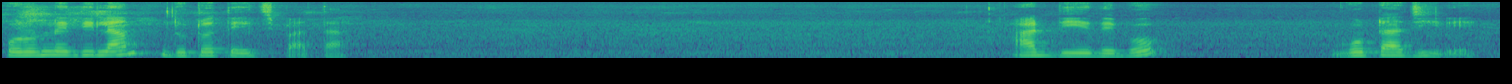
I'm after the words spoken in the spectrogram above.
ফোড়নে দিলাম দুটো তেজপাতা। আর দিয়ে দেব গোটা জিরে।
